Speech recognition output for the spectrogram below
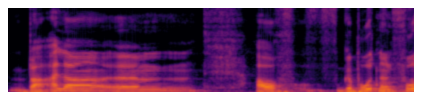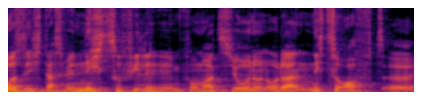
bei aller ähm, auch gebotenen Vorsicht, dass wir nicht zu viele Informationen oder nicht zu oft äh,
